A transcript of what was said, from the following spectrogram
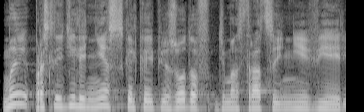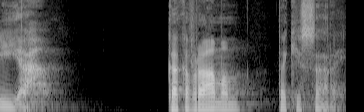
Мы проследили несколько эпизодов демонстрации неверия – как Авраамом, так и Сарой.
